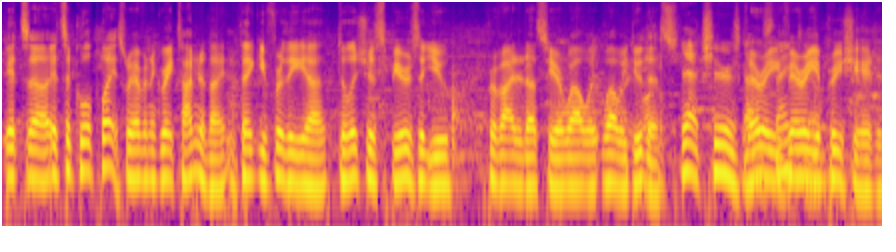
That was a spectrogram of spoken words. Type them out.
It's a it's a cool place. We're having a great time tonight, and thank you for the uh, delicious beers that you provided us here while we while we do this. Yeah, cheers, guys. Very Thank very you. appreciated.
